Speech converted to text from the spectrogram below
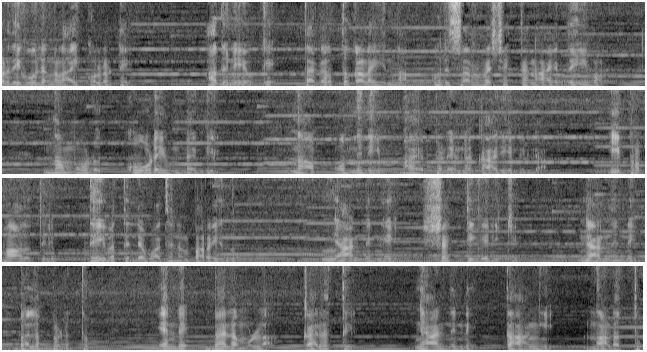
പ്രതികൂലങ്ങളായിക്കൊള്ളട്ടെ. അതിനെയൊക്കെ തകർത്തു കളയുന്ന ഒരു സർവശക്തനായ ദൈവം നമ്മോട് കൂടെയുണ്ടെങ്കിൽ നാം ഒന്നിനെയും ഭയപ്പെടേണ്ട കാര്യമില്ല. ഈ പ്രഭാതത്തിലും ദൈവത്തിന്റെ വചനം പറയുന്നു ഞാൻ നിന്നെ ശക്തീകരിക്കും ഞാൻ നിന്നെ ബലപ്പെടുത്തും. എന്റെ ബലമുള്ള കരത്തിൽ ഞാൻ നിന്നെ താങ്ങി നടത്തും.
